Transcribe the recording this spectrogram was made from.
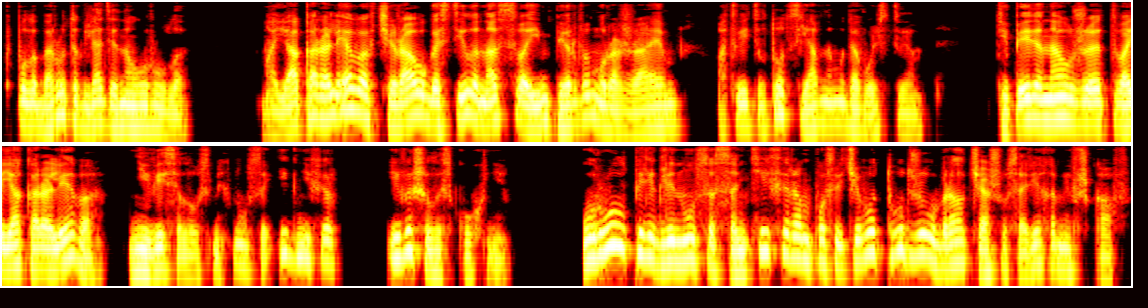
в полоборота глядя на Урула. «Моя королева вчера угостила нас своим первым урожаем», — ответил тот с явным удовольствием. «Теперь она уже твоя королева?» — невесело усмехнулся Игнифер и вышел из кухни. Урул переглянулся с Антифером, после чего тут же убрал чашу с орехами в шкаф.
